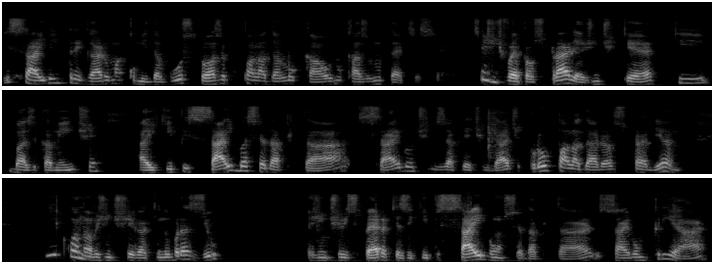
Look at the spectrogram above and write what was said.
e saiba entregar uma comida gostosa para o paladar local, no caso no Texas. Se a gente vai para a Austrália, a gente quer que, basicamente, a equipe saiba se adaptar, saiba utilizar a criatividade para o paladar australiano. E quando a gente chega aqui no Brasil, a gente espera que as equipes saibam se adaptar, saibam criar,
